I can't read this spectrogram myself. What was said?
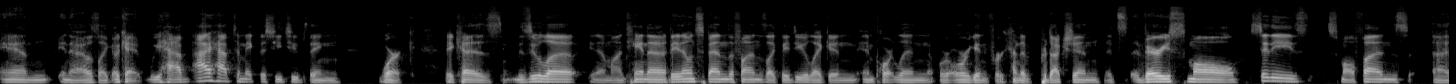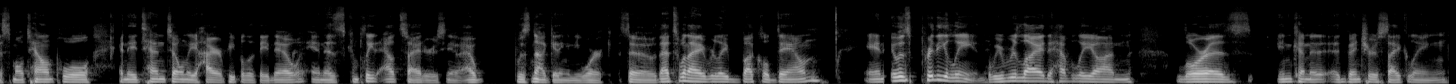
and you know, I was like, okay, we have. I have to make this YouTube thing work because Missoula, you know, Montana, they don't spend the funds like they do like in in Portland or Oregon for kind of production. It's very small cities small funds, a small talent pool, and they tend to only hire people that they know. And as complete outsiders, you know, I was not getting any work. So that's when I really buckled down and it was pretty lean. We relied heavily on Laura's income adventure cycling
